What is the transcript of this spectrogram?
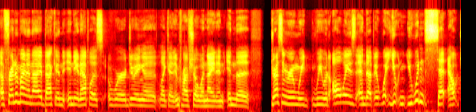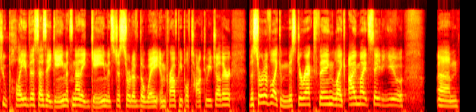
a friend of mine and I back in Indianapolis were doing a like an improv show one night, and in the dressing room we we would always end up it, you you wouldn't set out to play this as a game it's not a game it's just sort of the way improv people talk to each other the sort of like misdirect thing like i might say to you um,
